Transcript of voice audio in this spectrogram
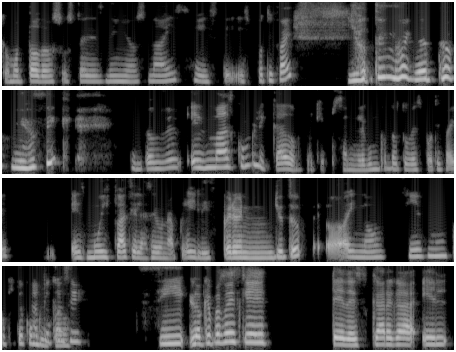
como todos ustedes niños nice, este, Spotify. Yo tengo YouTube Music. Entonces es más complicado, porque pues en algún punto tuve Spotify, es muy fácil hacer una playlist, pero en YouTube, ay no, sí es un poquito complicado. sí? Sí, lo que pasa es que te descarga el,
